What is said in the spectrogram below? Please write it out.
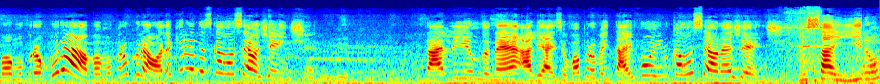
Vamos procurar, vamos procurar. Olha que lindo esse carrossel, gente. Bonito. Tá lindo, né? Aliás, eu vou aproveitar e vou ir no carrossel, né, gente? Eles saíram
